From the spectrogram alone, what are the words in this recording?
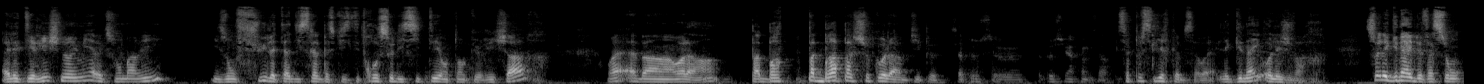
Elle était riche, Noémie, avec son mari. Ils ont fui la terre d'Israël parce qu'ils étaient trop sollicités en tant que Richard. Ouais, eh ben voilà, hein. pas, de bras, pas de bras, pas de chocolat un petit peu. Ça peut se, ça peut se faire comme ça. Ça peut se lire comme ça, ouais. Les gnailles ou les jvar. Soit les gnailles de façon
